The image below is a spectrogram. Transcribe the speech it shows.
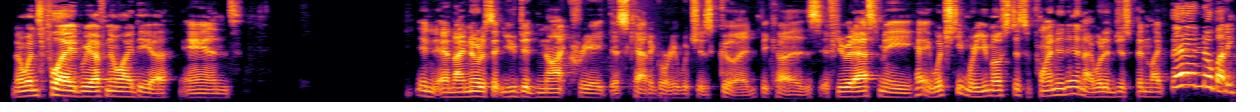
no one's played. We have no idea. And and I noticed that you did not create this category, which is good because if you had asked me, "Hey, which team were you most disappointed in?" I would have just been like, "Eh, nobody.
